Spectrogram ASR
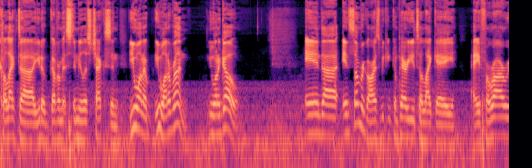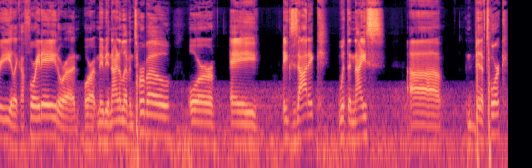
collect uh, you know government stimulus checks, and you want to you want to run, you want to go. And uh, in some regards, we can compare you to like a a Ferrari, like a 488 or a, or maybe a 911 turbo or a exotic with a nice, uh, bit of torque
